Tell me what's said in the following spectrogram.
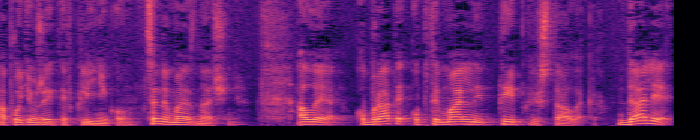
а потім вже йти в клініку. Це не має значення. Але обрати оптимальний тип кришталика. Далі,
